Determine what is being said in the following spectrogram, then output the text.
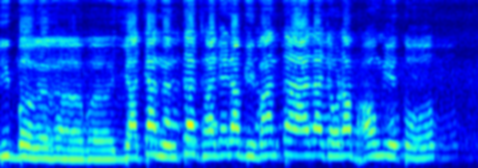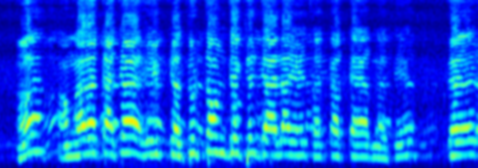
की ब- याच्या नंतर झालेला विमानतळाला जेवढा भाव मिळतो हा आम्हाला त्याच्या एक चतुर्थांश देखील द्यायला हे सरकार तयार नसेल तर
